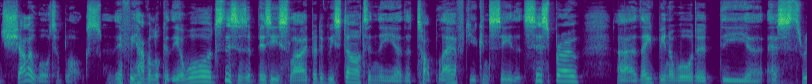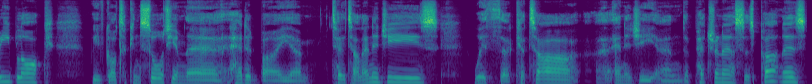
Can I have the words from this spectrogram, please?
shallow water blocks. If we have a look at the awards, this is a busy slide, but if we start in the uh, the top left, you can see that Sispro, uh, they've been awarded the uh, S3 block. We've got a consortium there headed by um, TotalEnergies, with uh, Qatar uh, Energy and Petronas as partners.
